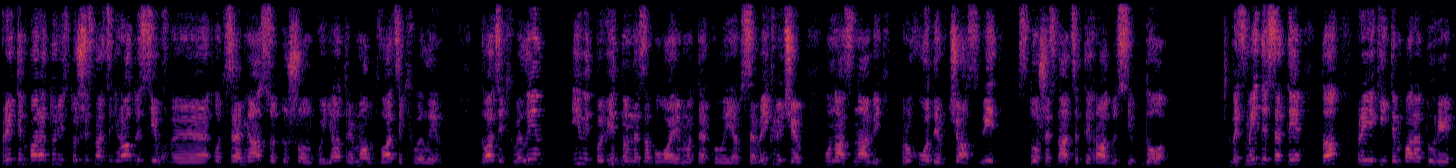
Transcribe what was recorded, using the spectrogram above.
При температурі 116 градусів е, оце м'ясо, тушонку, я тримав 20 хвилин. 20 хвилин. І відповідно не забуваємо те, коли я все виключив. У нас навіть проходив час від 116 градусів до 80, да, при якій температурі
